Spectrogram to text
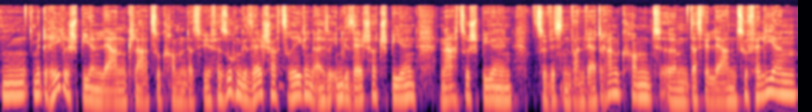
hm, mit Regelspielen lernen, klarzukommen, dass wir versuchen, Gesellschaftsregeln, also in Gesellschaftsspielen nachzuspielen, zu wissen, wann wer drankommt, ähm, dass wir lernen zu verlieren,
